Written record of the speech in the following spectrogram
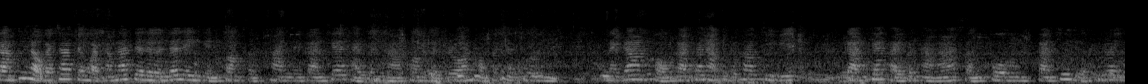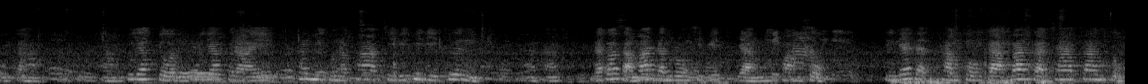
ตามที่เหล่ากระชาติจังหวัดอำนาจเจริญได้เล็งเห็นความสำคัญในการแก้ไขปัญหาความเดือดร้อนของประชาชนในด้านของการพัฒนาคุณภาพชีวิต การแก้ไขปัญหาสังคม การช่วยเหลือผู้ด้อยโอกาสผู้ยากจนผู้ยากไร้ให้มีคุณภาพชีวิตที่ดีขึ้นนะคะแล้วก็สามารถดำรงชีวิตอย่างมีความสุข จึงได้จัดทำโครงการบ้านกาชาติสร้างสุข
